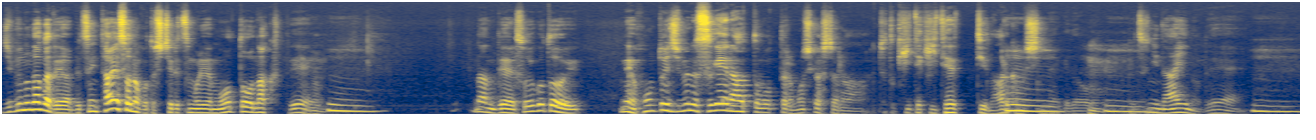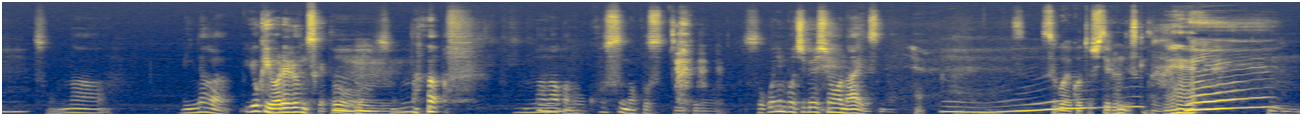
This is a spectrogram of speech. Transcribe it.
自分の中では別に大層なことしてるつもりは毛頭なくて、うん。うんなんでそういうことをね、本当に自分ですげえなと思ったらもしかしたらちょっと聞いて聞いてっていうのあるかもしれないけど、別にないので、うん。そんな、みんながよく言われるんですけど、うん。そんな、そんななんか残す残すって言うけど、そこにモチベーションはないですね。うんすごいことしてるんですけどね。ねえ。うん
